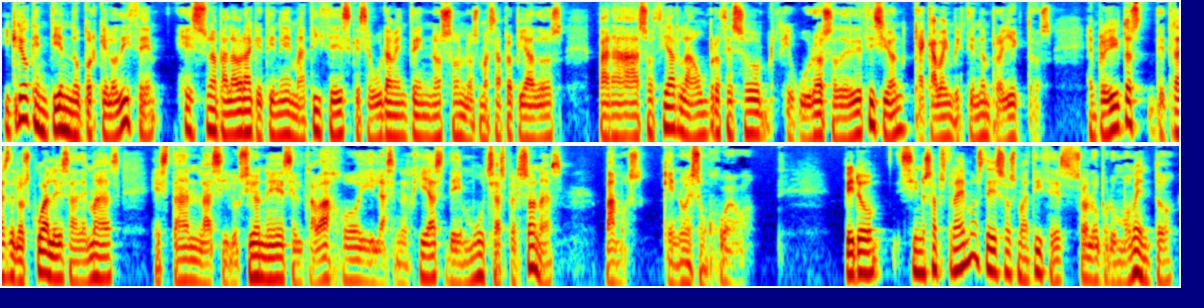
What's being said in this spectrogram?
Y creo que entiendo por qué lo dice. Es una palabra que tiene matices que seguramente no son los más apropiados para asociarla a un proceso riguroso de decisión que acaba invirtiendo en proyectos. En proyectos detrás de los cuales, además, están las ilusiones, el trabajo y las energías de muchas personas. Vamos, que no es un juego. Pero si nos abstraemos de esos matices solo por un momento,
